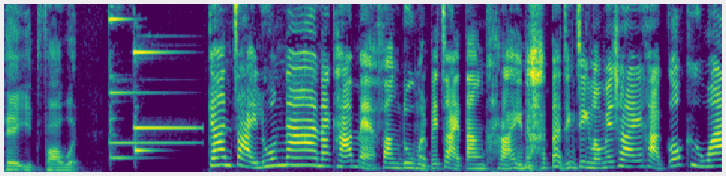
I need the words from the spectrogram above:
pay it forward การจ่ายล่วงหน้านะคะแหมฟังดูเหมือนไปจ่ายตังค์ใครนะแต่จริงๆเราไม่ใช่ค่ะ ก็คือว่า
